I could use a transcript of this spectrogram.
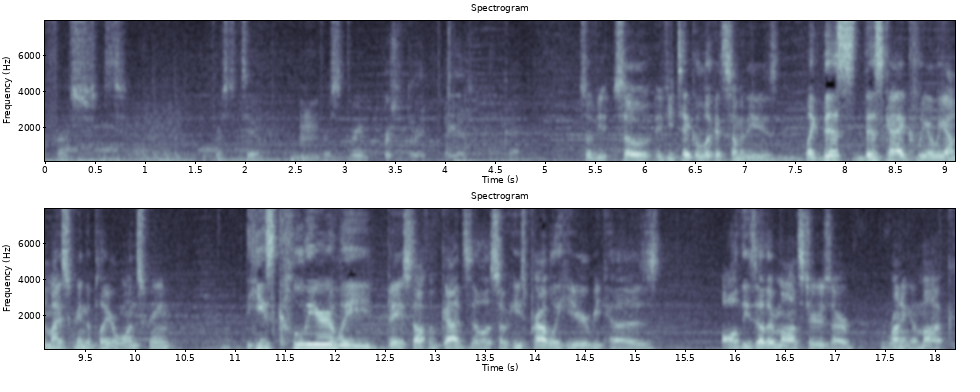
First first to two mm-hmm. first to three First three, I guess. Okay. So if you so if you take a look at some of these, like this this guy clearly on my screen, the player one screen, he's clearly based off of Godzilla. So he's probably here because all these other monsters are running amok.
